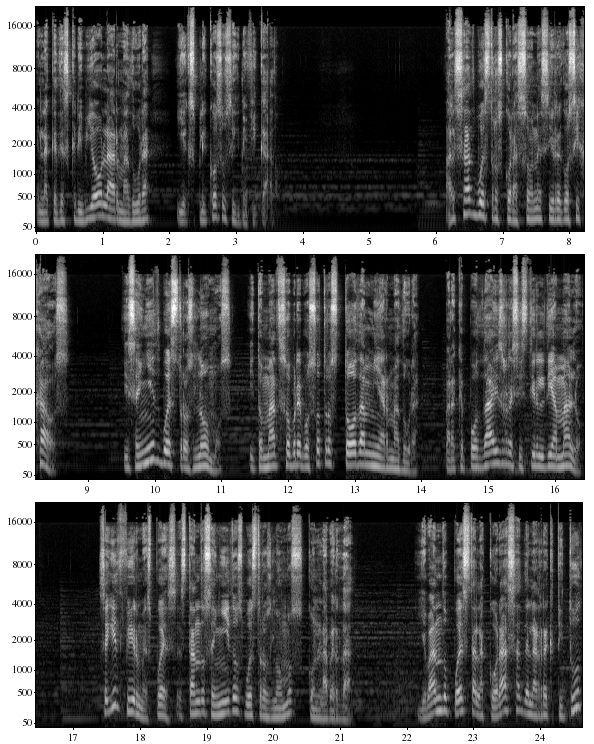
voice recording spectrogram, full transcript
en la que describió la armadura y explicó su significado. Alzad vuestros corazones y regocijaos, y ceñid vuestros lomos, y tomad sobre vosotros toda mi armadura, para que podáis resistir el día malo. Seguid firmes, pues, estando ceñidos vuestros lomos con la verdad, llevando puesta la coraza de la rectitud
